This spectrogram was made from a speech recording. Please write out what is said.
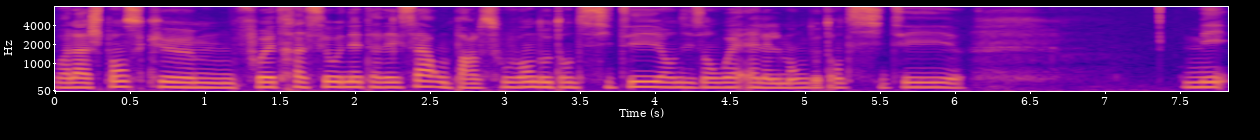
Voilà, je pense qu'il hum, faut être assez honnête avec ça. On parle souvent d'authenticité en disant ouais, elle, elle manque d'authenticité. Mais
